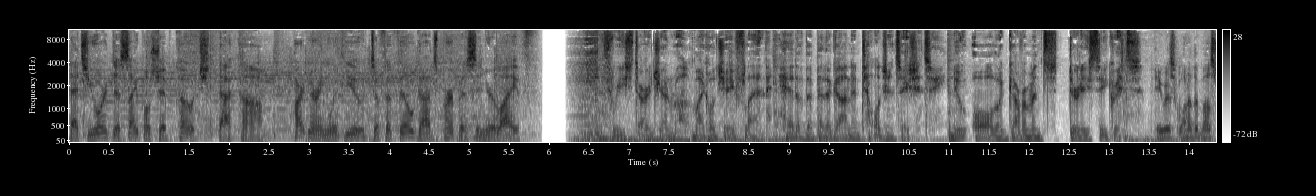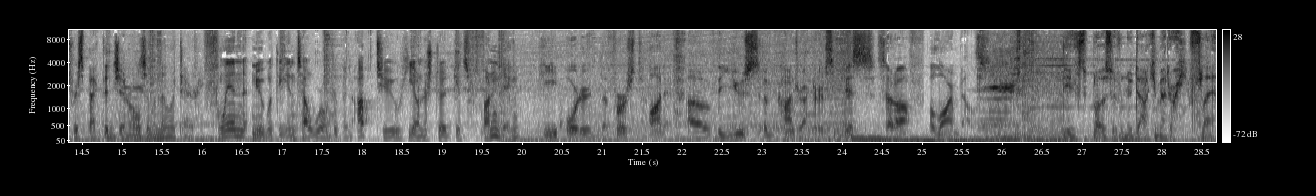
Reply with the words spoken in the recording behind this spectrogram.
That's yourdiscipleshipcoach.com partnering with you to fulfill God's purpose in your life. Three star general Michael J. Flynn, head of the Pentagon Intelligence Agency, knew all the government's dirty secrets. He was one of the most respected generals in the military. Flynn knew what the intel world had been up to, he understood its funding. He ordered the first audit of the use of contractors. This set off alarm bells. The explosive new documentary, Flynn,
